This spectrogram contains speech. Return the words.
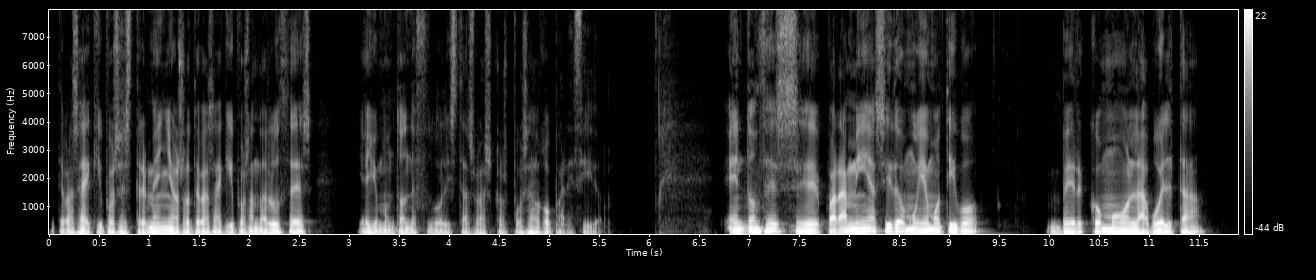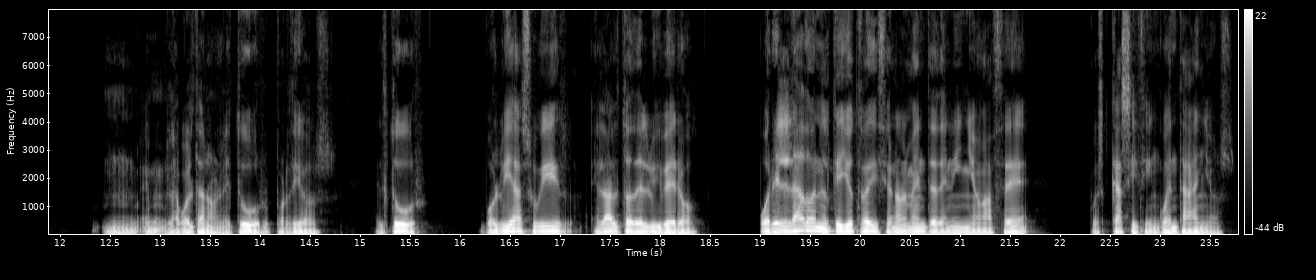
y te vas a equipos extremeños o te vas a equipos andaluces, y hay un montón de futbolistas vascos, pues algo parecido. Entonces, eh, para mí ha sido muy emotivo ver cómo la vuelta, mm, la vuelta no, el tour, por Dios, el tour, volvía a subir el alto del vivero por el lado en el que yo tradicionalmente de niño, hace pues casi 50 años,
